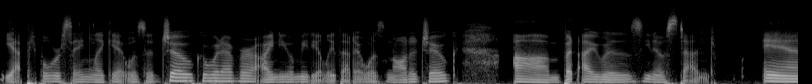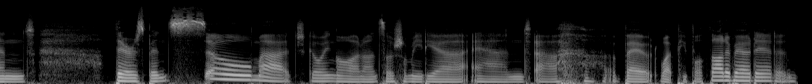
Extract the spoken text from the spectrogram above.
yeah, people were saying like it was a joke or whatever. I knew immediately that it was not a joke. Um, but I was, you know, stunned. And there's been so much going on on social media and uh, about what people thought about it. And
